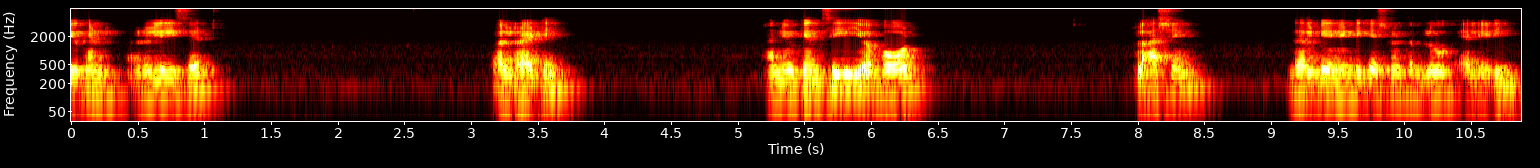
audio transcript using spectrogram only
you can release it while writing. And you can see your board flashing. There will be an indication with the blue LED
